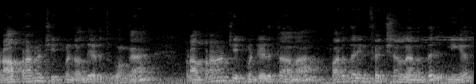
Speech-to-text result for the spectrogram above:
ப்ராப்பரான ட்ரீட்மெண்ட் வந்து எடுத்துக்கோங்க. ப்ராப்பரான ட்ரீட்மெண்ட் எடுத்தால் தான் ஃபர்தர் இன்ஃபெக்ஷன்லேருந்து நீங்கள்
